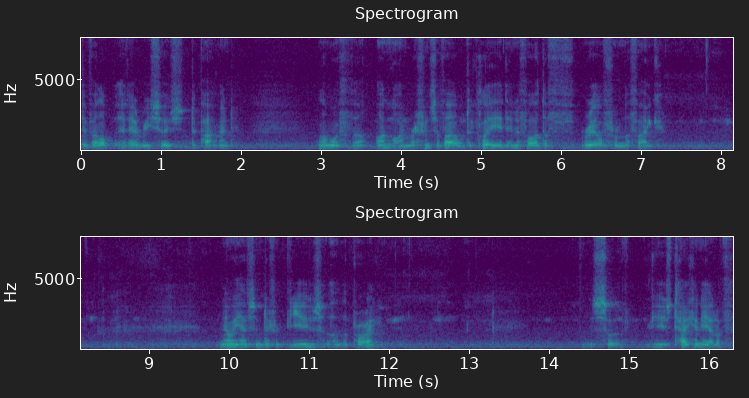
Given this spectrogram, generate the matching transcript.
developed at our research department, along with the online reference available to clearly identify the real from the fake. Now we have some different views of the product. Sort of views taken out of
